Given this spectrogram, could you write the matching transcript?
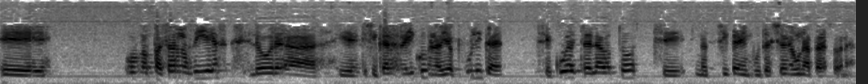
eh, unos pasados unos días se logra identificar el vehículo en la vía pública, secuestra el auto, se notifica la imputación a una persona.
